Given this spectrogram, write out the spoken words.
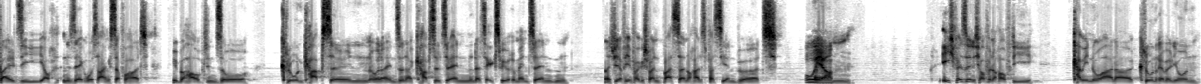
weil sie auch eine sehr große Angst davor hat, überhaupt in so Klonkapseln oder in so einer Kapsel zu enden und als Experiment zu enden. Und ich bin auf jeden Fall gespannt, was da noch alles passieren wird. Oh ja. Ähm, ich persönlich hoffe noch auf die Kaminoaner Klonrebellion.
